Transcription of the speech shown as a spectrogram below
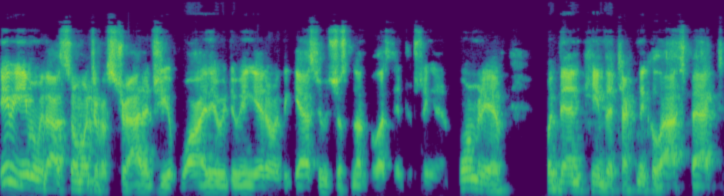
Maybe even without so much of a strategy of why they were doing it or the guest. It was just nonetheless interesting and informative. But then came the technical aspect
